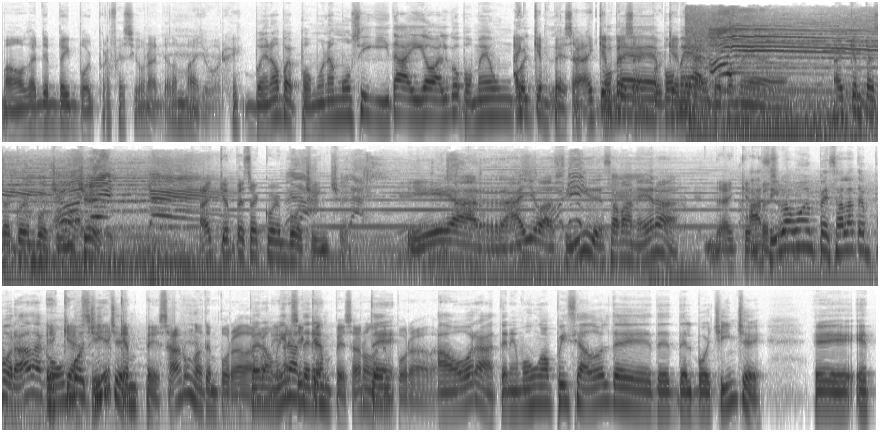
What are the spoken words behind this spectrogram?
Vamos a hablar del béisbol profesional de las mayores. Bueno, pues ponme una musiquita ahí o algo, ponme un... Hay que empezar, hay que ponme- empezar, porque ponme mira- algo, ponme... Hay que empezar con el bochinche. Hay que empezar con el bochinche. Eh, a rayo, así, de esa manera. Hay que Así vamos a empezar la temporada con Es que un así es que empezaron la temporada. Pero mira, así es que tenemos- empezaron te- la temporada. Ahora tenemos un auspiciador de, de- del bochinche. Eh,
